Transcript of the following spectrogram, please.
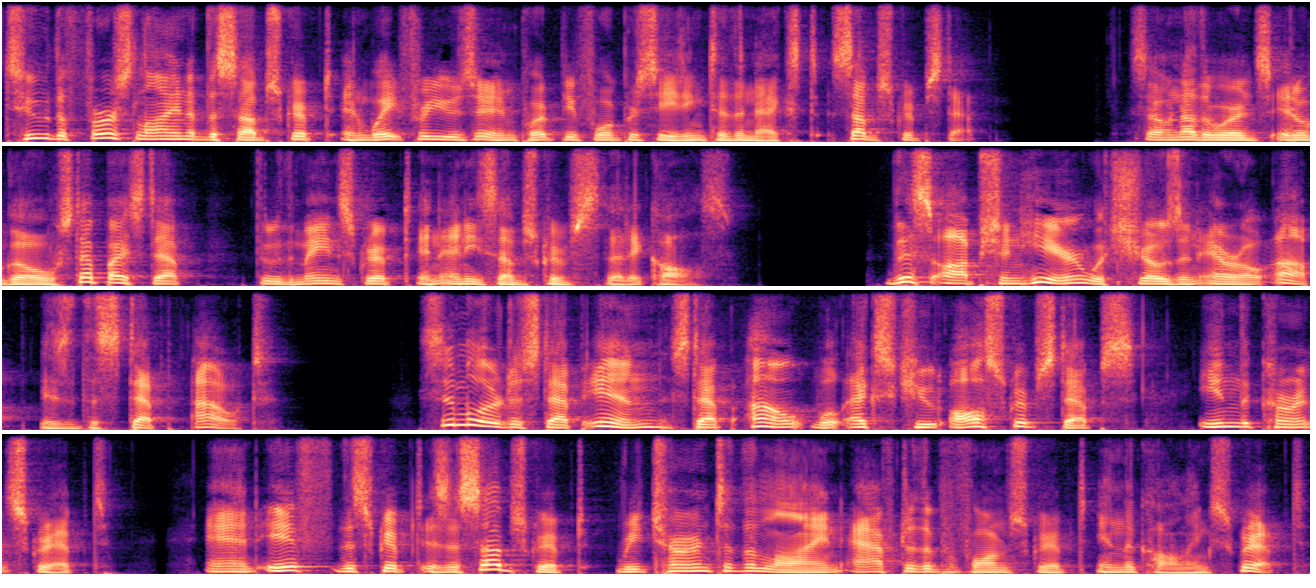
to the first line of the subscript and wait for user input before proceeding to the next subscript step. So in other words, it'll go step by step through the main script and any subscripts that it calls. This option here, which shows an arrow up, is the step out. Similar to step in, step out will execute all script steps in the current script, and if the script is a subscript, return to the line after the perform script in the calling script.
